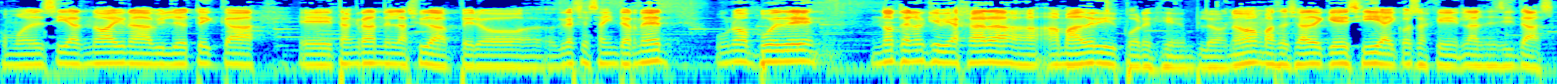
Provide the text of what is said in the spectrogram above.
como decías, no hay una biblioteca eh, tan grande en la ciudad, pero gracias a Internet uno puede no tener que viajar a, Madrid, por ejemplo, ¿no? Más allá de que sí hay cosas que las necesitas,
